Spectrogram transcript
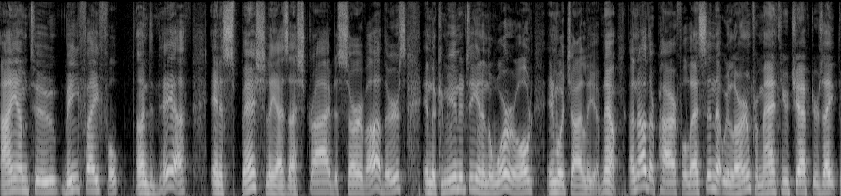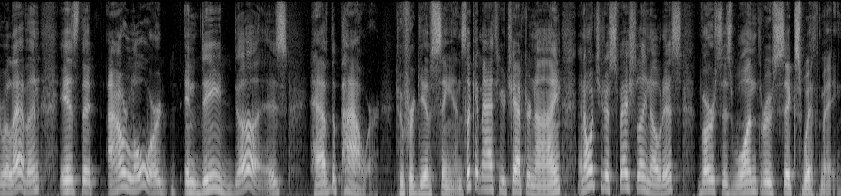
I am to be faithful unto death, and especially as I strive to serve others in the community and in the world in which I live. Now, another powerful lesson that we learn from Matthew chapters 8 through 11 is that our Lord indeed does have the power to forgive sins. Look at Matthew chapter 9, and I want you to especially notice verses 1 through 6 with me.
